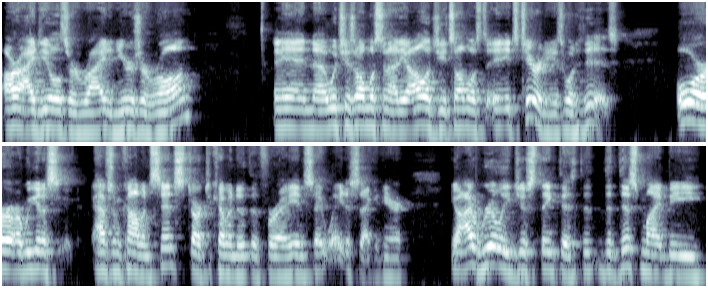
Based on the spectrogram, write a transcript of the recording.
our ideals are right and yours are wrong, and uh, which is almost an ideology. It's almost it's tyranny is what it is. Or are we going to have some common sense start to come into the fray and say, wait a second here, you know, I really just think that that, this might be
